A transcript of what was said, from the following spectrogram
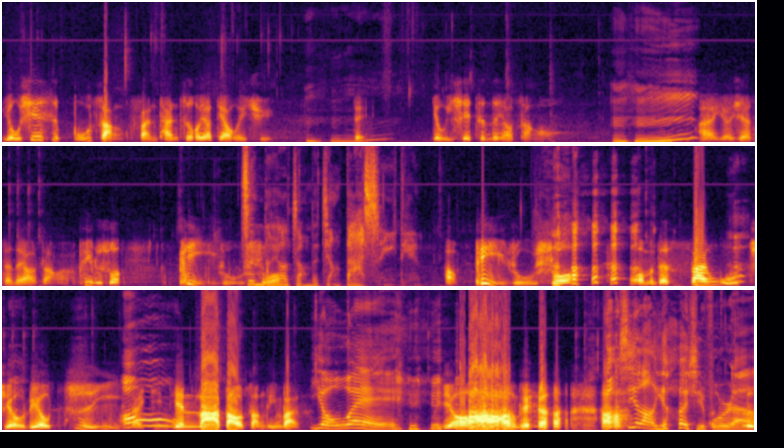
有些是补涨反弹之后要掉回去，嗯哼，对，有一些真的要涨哦，嗯哼，哎，有一些真的要涨啊，譬如说，譬如真的要涨的讲大声一点，好，譬如说 我们的三五九六智毅在今天拉到涨停板，有哎，有啊，对啊，恭喜老爷，贺喜夫人，这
